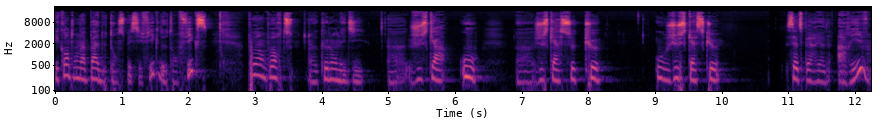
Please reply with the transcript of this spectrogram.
Et quand on n'a pas de temps spécifique, de temps fixe, peu importe euh, que l'on ait dit euh, jusqu'à ou euh, jusqu'à ce que ou jusqu'à ce que cette période arrive,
